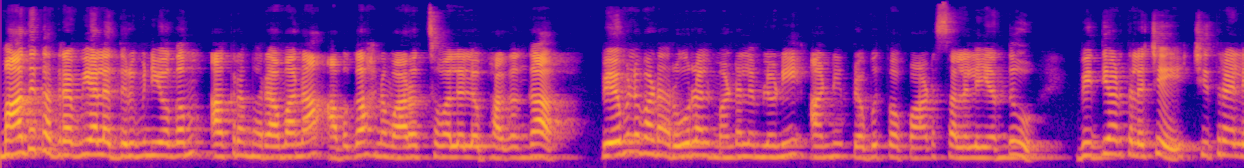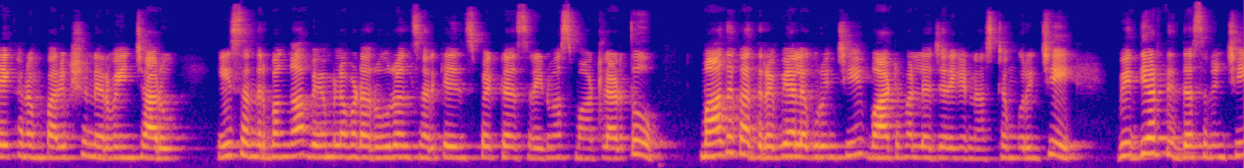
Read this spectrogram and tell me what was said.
మాదక ద్రవ్యాల దుర్వినియోగం అక్రమ రవాణా అవగాహన వారోత్సవాలలో భాగంగా వేములవాడ రూరల్ మండలంలోని అన్ని ప్రభుత్వ పాఠశాలల యందు విద్యార్థులచే చిత్రలేఖనం పరీక్ష నిర్వహించారు. ఈ సందర్భంగా Vemulawada rural circle inspector Srinivas మాట్లాడుతూ మాదక ద్రవ్యాల గురించి వాటి వల్ల జరిగే నష్టం గురించి విద్యార్థి దశ నుంచి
